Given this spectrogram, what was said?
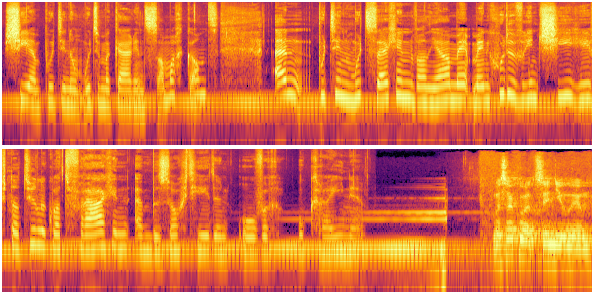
Xi en Poetin ontmoeten elkaar in Samarkand. En Poetin moet zeggen van ja, mijn, mijn goede vriend Xi heeft natuurlijk wat vragen en bezochtheden over Oekraïne. Высоко оцениваем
